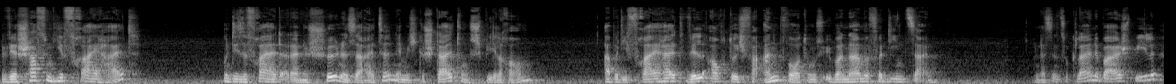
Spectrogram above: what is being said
wir schaffen hier Freiheit und diese Freiheit hat eine schöne Seite, nämlich Gestaltungsspielraum, aber die Freiheit will auch durch Verantwortungsübernahme verdient sein. Und das sind so kleine Beispiele.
